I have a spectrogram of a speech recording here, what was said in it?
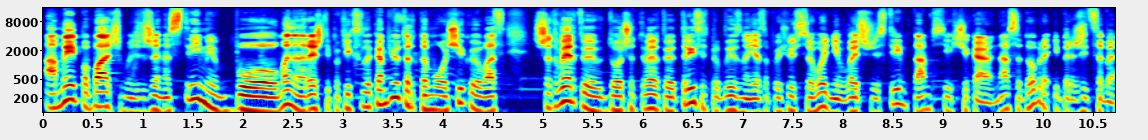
А ми побачимось вже на стрімі, бо у мене нарешті пофіксили комп'ютер, тому очікую вас з 4 до 4.30 приблизно я запущусь сьогодні ввечері стрім. Там всіх чекаю. На все добре і бережіть себе.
